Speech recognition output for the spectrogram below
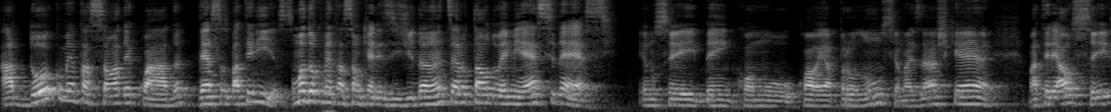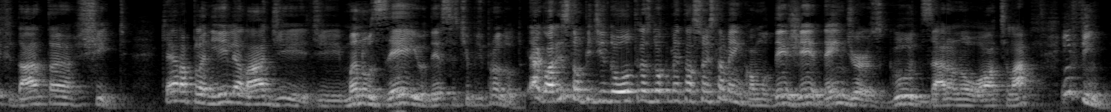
a documentação adequada dessas baterias. Uma documentação que era exigida antes era o tal do MSDS. Eu não sei bem como qual é a pronúncia, mas acho que é Material Safe Data Sheet, que era a planilha lá de, de manuseio desse tipo de produto. E agora eles estão pedindo outras documentações também, como DG, Dangerous Goods, I don't know what lá. Enfim,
